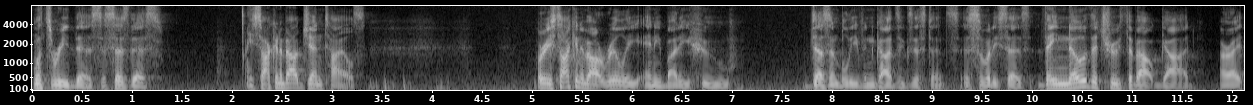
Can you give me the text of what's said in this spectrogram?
Let's read this. It says this. He's talking about Gentiles, or he's talking about really anybody who doesn't believe in God's existence. This is what he says. They know the truth about God. All right,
